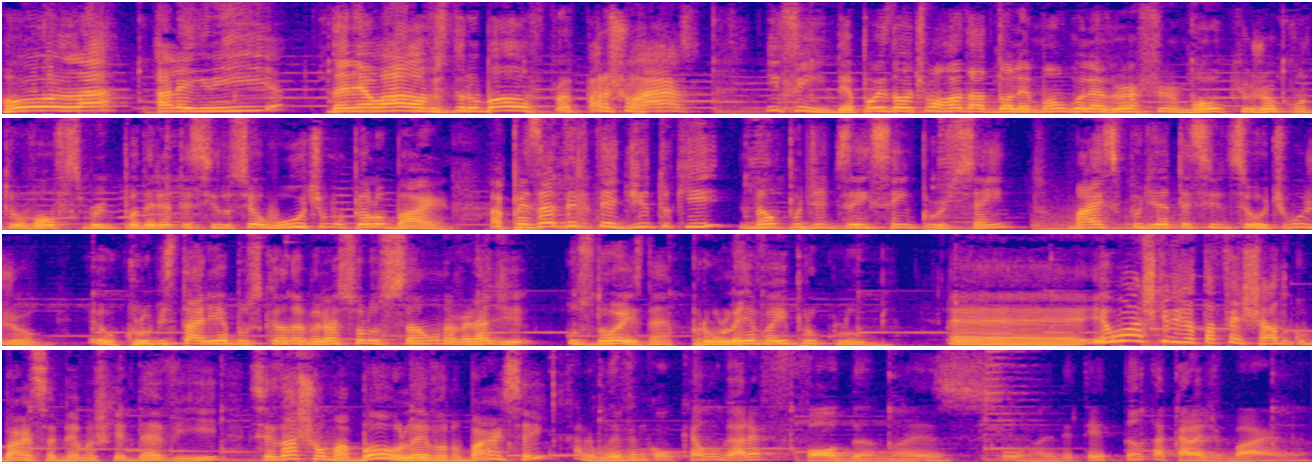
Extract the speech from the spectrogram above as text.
Olá, alegria. Daniel Alves, tudo bom? Para o churrasco. Enfim, depois da última rodada do alemão, o goleador afirmou que o jogo contra o Wolfsburg poderia ter sido seu último pelo Bayern. Apesar dele ter dito que não podia dizer em 100%, mas podia ter sido seu último jogo. O clube estaria buscando a melhor solução, na verdade, os dois, né? Pro Leva e pro clube. É, eu acho que ele já tá fechado com o Barça mesmo, acho que ele deve ir. Vocês acham uma boa o Leva no Barça aí? Cara, o Levo em qualquer lugar é foda, mas, porra, ele tem tanta cara de bar, né?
